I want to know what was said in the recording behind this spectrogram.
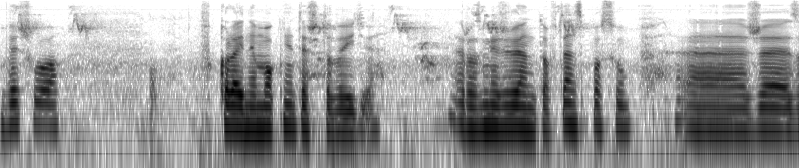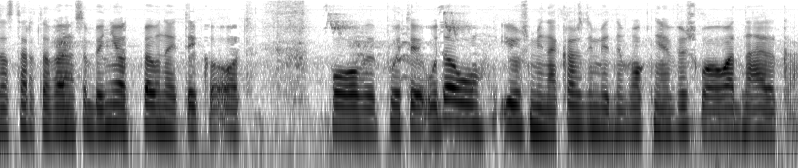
wyszło. W kolejnym oknie też to wyjdzie. Rozmierzyłem to w ten sposób, e, że zastartowałem sobie nie od pełnej, tylko od połowy płyty u dołu i już mi na każdym jednym oknie wyszła ładna elka.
